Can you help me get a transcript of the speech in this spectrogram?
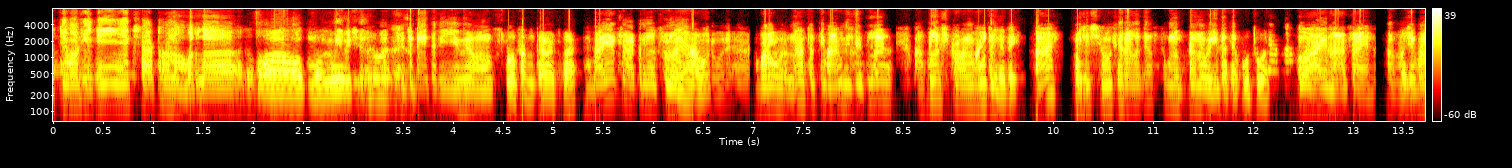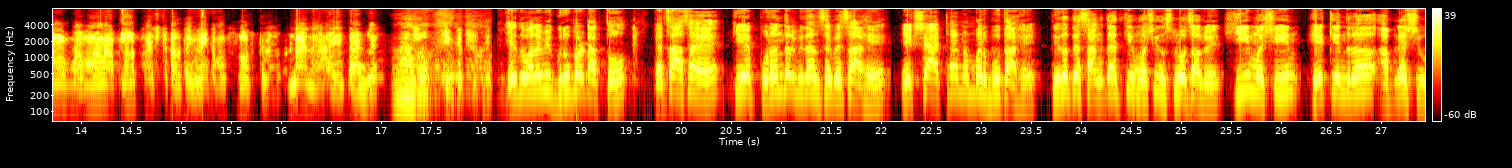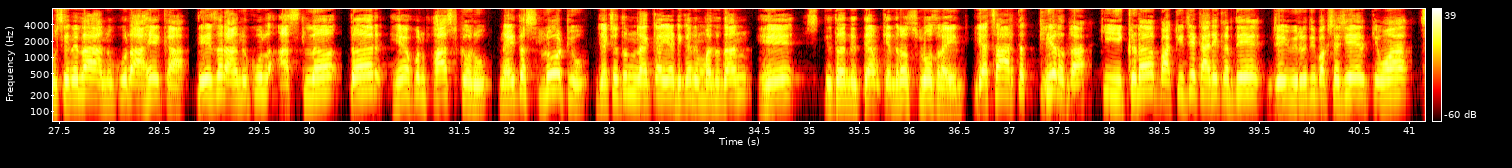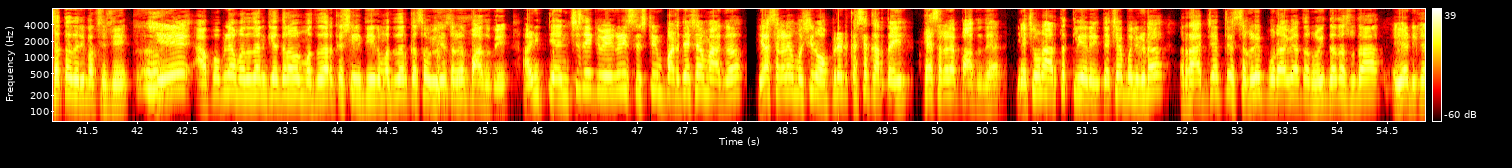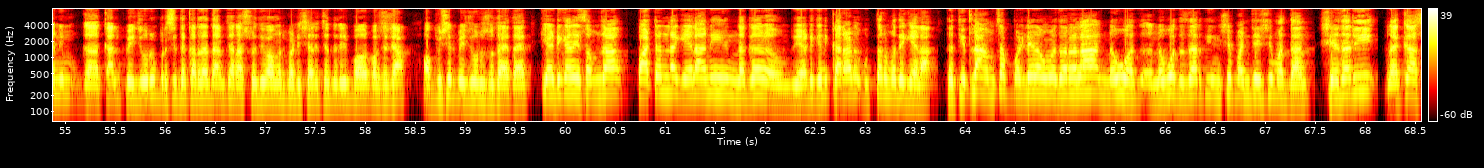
ते म्हटलं की एकशे अठरा नंबरला मी विचारलं तिथे काहीतरी ईव्हीएम स्लो चालतंय वाटतं. एकशे अठरा स्लो आहे. हा बरोबर आहे. बरोबर ना? तर ते त्यातलं आपलं स्ट्रॉंग बूथ आहे का ते. हा? म्हणजे शिवसेनेला जास्त मतदान होईल का त्या बूथवर? हो आहे ना असं आहे ना. म्हणजे मग मग आपल्याला फास्ट करता येईल नाही तर मग स्लो नाही नाही आहे चांगलं आहे. ठीक आहे ठीक आहे. हे तुम्हाला मी ग्रुपवर टाकतो. याचा असा आहे की हे पुरंदर विधानसभेचं आहे. एकशे अठरा नंबर बूथ आहे. तिथं ते सांगतायत की मशीन स्लो चालू आहे. ही मशीन हे केंद्र आपल्या शिवसेनेला अनुकूल आहे का? ते जर अनुकूल असलं तर हे आपण फास्ट करू. नाही तर स्लो ठेवू. ज्याच्यातून नाही का या ठिकाणी मतदान हे तिथं त्या केंद्रावर स्लोच राहील. याचा अर्थ क्लिअर होता की इकडं बाकीचे कार्यकर्ते जे विरोधी पक्षाचे किंवा सत्ताधारी पक्षाचे हे आपापल्या मतदान केंद्रावर मतदार कसे येतील मतदान कसं होईल हे सगळं पाहत होते. आणि त्यांचीच एक वेगळी सिस्टीम पडद्याच्या मागं या सगळ्या मशीन ऑपरेट कशा करता येईल ह्या सगळ्या पाहत होत्या. याच्यावर अर्थ क्लिअर आहे. त्याच्या पलीकडे राज्यातले सगळे पुरावे आता रोहित दादा सुद्धा या ठिकाणी काल पेजवरून प्रसिद्ध करतात. आमच्या राष्ट्रवादी काँग्रेस पार्टी शरदचंद्र पवार पक्षाच्या ऑफिशियल पेजवरून सुद्धा येत आहेत की या ठिकाणी समजा पाटणला गेला आणि नगर या ठिकाणी कराड उत्तरमध्ये गेला तर तिथला आमचा पडलेल्या उमेदवाराला नऊ नव्वद हजार तीनशे पंच्याऐंशी मतदान. शेजारी नाही का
